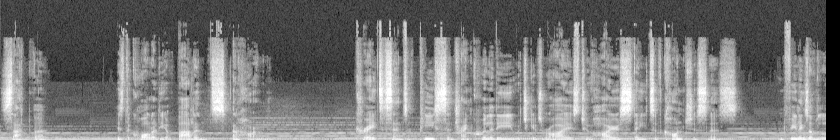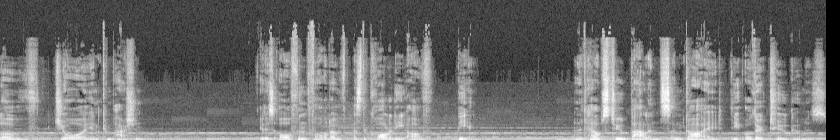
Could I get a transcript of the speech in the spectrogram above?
Sattva is the quality of balance and harmony. Creates a sense of peace and tranquility which gives rise to higher states of consciousness and feelings of love, joy, and compassion. It is often thought of as the quality of being and it helps to balance and guide the other two gunas.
